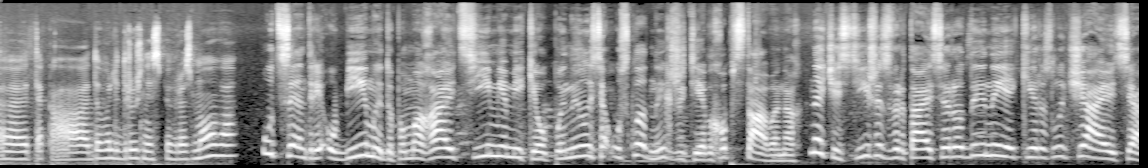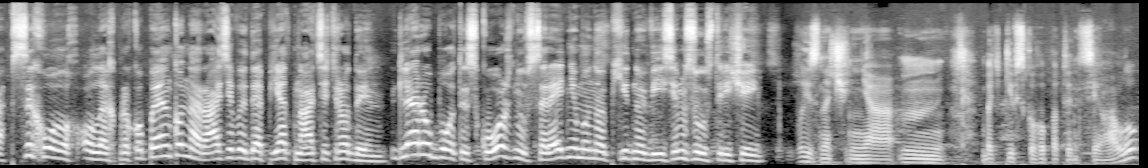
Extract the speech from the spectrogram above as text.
е, така доволі дружня співрозмова. У центрі обійми допомагають сім'ям, які опинилися у складних життєвих обставинах. Найчастіше звертаються родини, які розлучаються. Психолог Олег Прокопенко наразі веде 15 родин. Для роботи з кожною в середньому необхідно 8 зустрічей. визначення батьківського потенціалу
